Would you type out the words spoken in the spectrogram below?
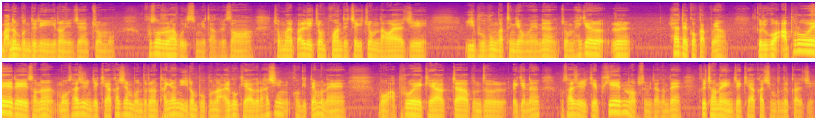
많은 분들이 이런 이제 좀 호소를 하고 있습니다. 그래서 정말 빨리 좀 보완 대책이 좀 나와야지 이 부분 같은 경우에는 좀 해결을 해야 될 것 같고요. 그리고 앞으로에 대해서는 뭐 사실 이제 계약하시는 분들은 당연히 이런 부분을 알고 계약을 하신 거기 때문에 뭐 앞으로의 계약자분들에게는 뭐 사실 이렇게 피해는 없습니다. 근데 그 전에 이제 계약하신 분들까지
